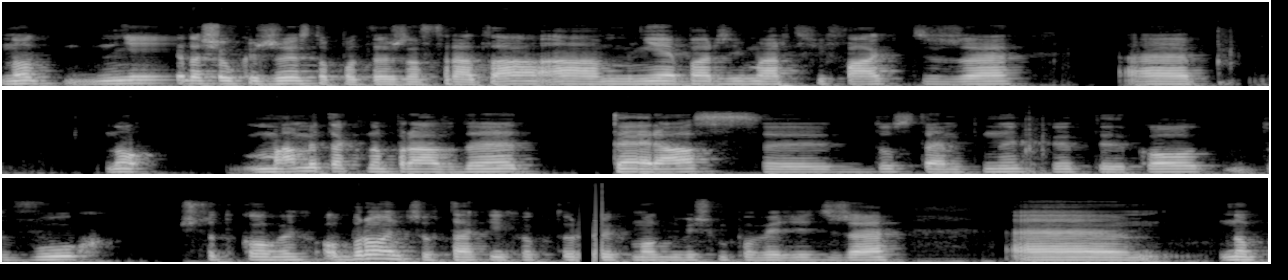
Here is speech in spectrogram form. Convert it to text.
No nie da się ukryć, że jest to potężna strata, a mnie bardziej martwi fakt, że e, no, mamy tak naprawdę teraz y, dostępnych tylko dwóch środkowych obrońców, takich, o których moglibyśmy powiedzieć, że no,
